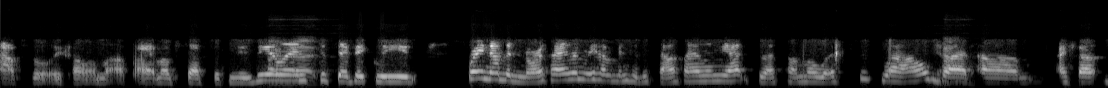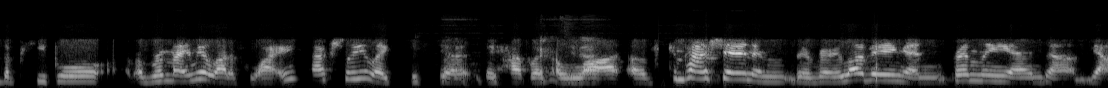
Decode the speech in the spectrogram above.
absolutely fell in love. I am obsessed with New Zealand, specifically right now I'm in North Island. We haven't been to the South Island yet, so that's on the list as well. Yeah. But um, I felt the people remind me a lot of Hawaii, actually. Like just uh, Yeah. they have like a see that. lot of compassion and they're very loving and friendly. And um, yeah,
